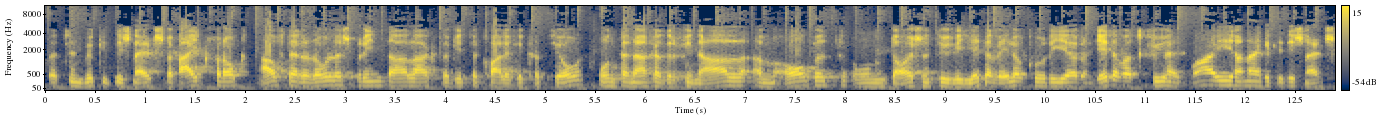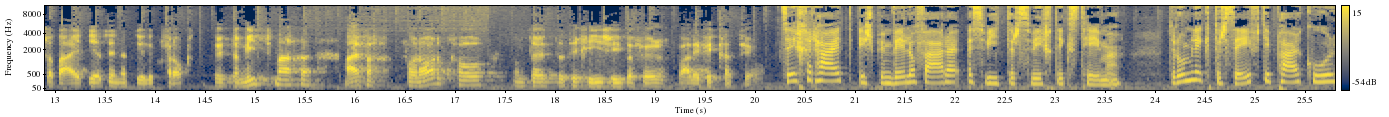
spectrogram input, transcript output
Dort sind wirklich die schnellsten Bike gefragt. Auf der Rollensprintanlage, da gibt es eine Qualifikation. Und dann nachher der Final am Abend. Und da ist natürlich jeder Velokurier und jeder, der das Gefühl hat, wow, ich habe eigentlich die schnellsten dabei, die sind natürlich gefragt, dort mitzumachen. Einfach vor Ort kommen und dort sich einschreiben für Qualifikation. Sicherheit ist beim Velofahren ein weiteres wichtiges Thema. Darum liegt der Safety Parkour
